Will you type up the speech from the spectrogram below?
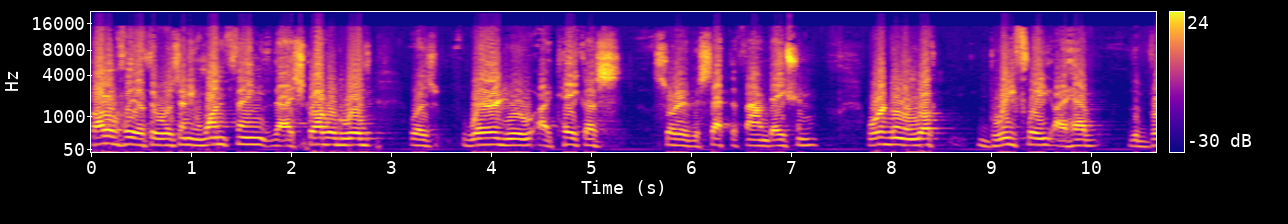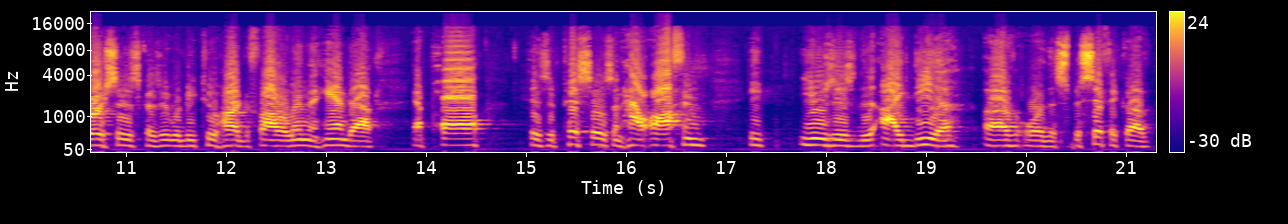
Probably, if there was any one thing that I struggled with, was where do I take us sort of to set the foundation. We're going to look briefly, I have the verses because it would be too hard to follow in the handout, at Paul, his epistles, and how often he uses the idea of or the specific of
